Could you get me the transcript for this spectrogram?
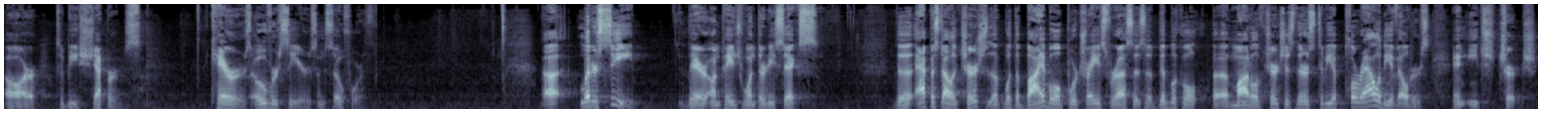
are to be shepherds, carers, overseers, and so forth. Uh, letter C, there on page 136. The apostolic church, the, what the Bible portrays for us as a biblical uh, model of church, is there's to be a plurality of elders in each church.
